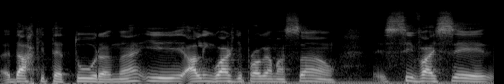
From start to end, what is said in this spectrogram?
eh, da arquitetura né? e a linguagem de programação, se vai ser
